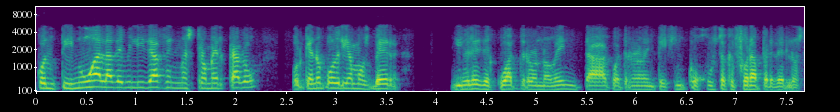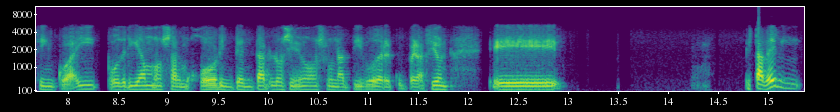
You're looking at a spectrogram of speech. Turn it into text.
continúa la debilidad en nuestro mercado, ¿por qué no podríamos ver niveles de 4,90, 4,95 justo que fuera a perder los 5? Ahí podríamos a lo mejor intentarlo si vemos un activo de recuperación. Eh, está débil,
